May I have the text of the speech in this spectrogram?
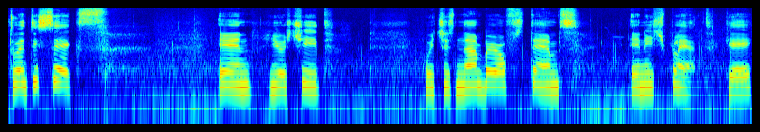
26 in your sheet, which is number of stems in each plant, okay?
